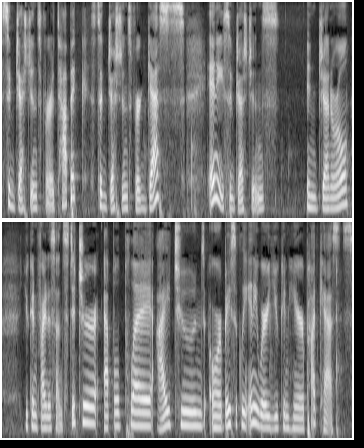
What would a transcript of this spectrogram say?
suggestions for a topic, suggestions for guests, any suggestions in general. You can find us on Stitcher, Apple Play, iTunes, or basically anywhere you can hear podcasts.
